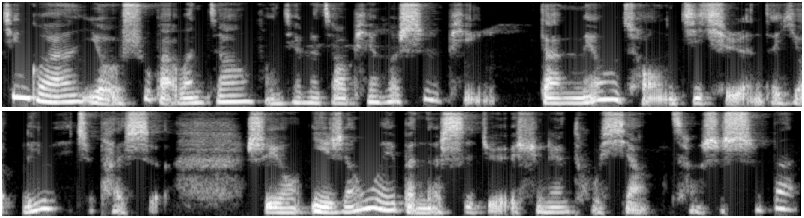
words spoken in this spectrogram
尽管有数百万张房间的照片和视频。但没有从机器人的有利位置拍摄，使用以人为本的视觉训练图像尝试失败。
